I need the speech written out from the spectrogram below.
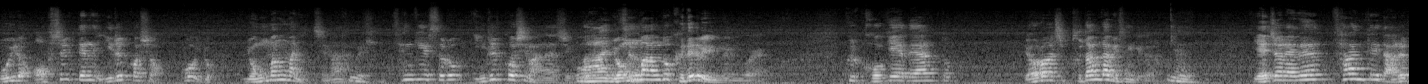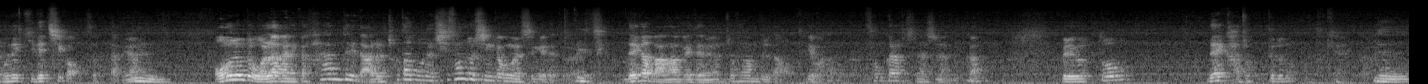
오히려 없을 때는 잃을 것이 없고 욕, 욕망만 있지만 그것이. 생길수록 잃을 것이 많아지고 많죠. 욕망도 그대로 있는 거예요. 그리고 거기에 대한 또 여러 가지 부담감이 생기더라고요. 네. 예전에는 사람들이 나를 보는 기대치가 없었다면 음, 어느 정도 올라가니까 사람들이 나를 쳐다보는 시선도 신경을 쓰게 되더라고요. 그렇죠. 내가 망하게 되면 저 사람들 나 어떻게 바라볼까? 손가락질 하진 않을까? 그리고 또 내 가족들은 어떻게 할까? 네.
